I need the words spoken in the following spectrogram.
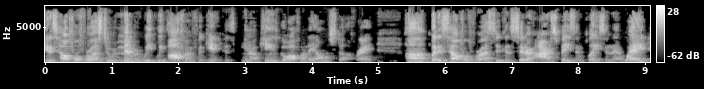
It is helpful for us to remember. We, we often forget because, you know, kings go off on their own stuff, right? Uh, but it's helpful for us to consider our space and place in that way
